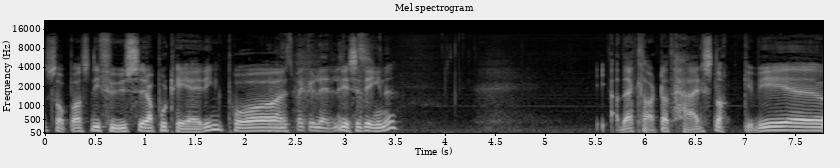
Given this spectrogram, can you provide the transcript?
såpass diffus rapportering på disse tingene. Ja, Det er klart at her snakker vi eh,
